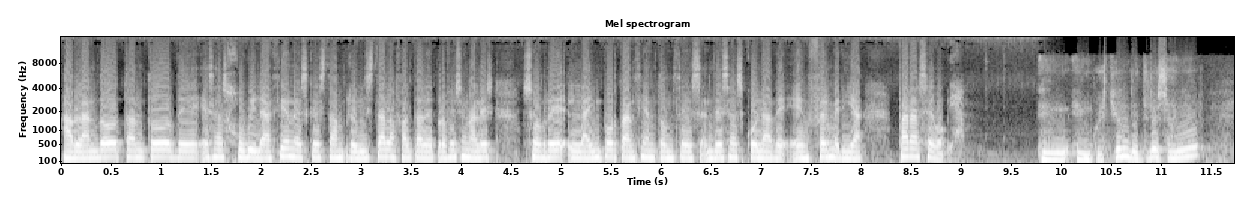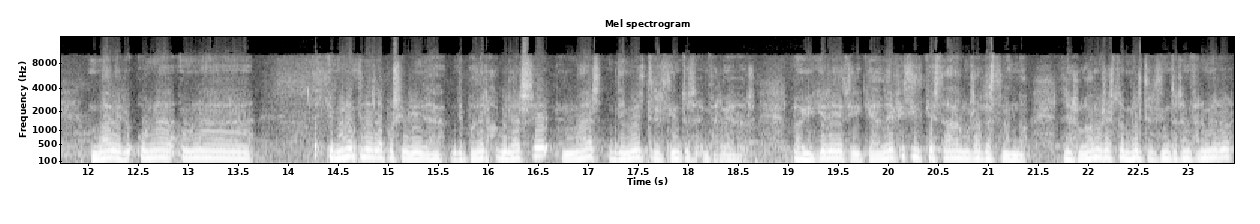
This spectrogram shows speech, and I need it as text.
hablando tanto de esas jubilaciones que están previstas vista la falta de profesionales sobre la importancia entonces de esa escuela de enfermería para Segovia. En, cuestión de tres años va a haber una, una van a tener la posibilidad de poder jubilarse más de 1.300 enfermeros. Lo que quiere decir que al déficit que estábamos arrastrando le subamos estos 1.300 enfermeros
